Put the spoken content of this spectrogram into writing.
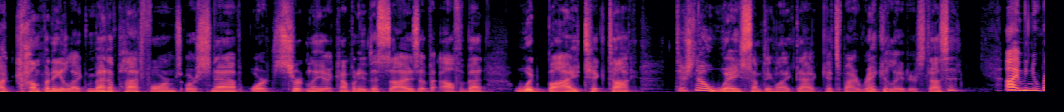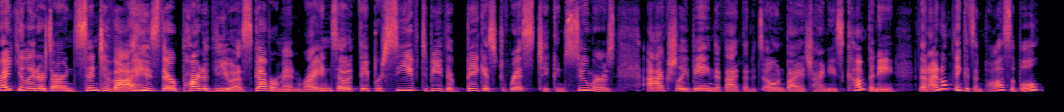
a company like Meta Platforms or Snap, or certainly a company the size of Alphabet, would buy TikTok, there's no way something like that gets by regulators, does it? I mean, regulators are incentivized. They're part of the US government, right? And so if they perceive to be the biggest risk to consumers actually being the fact that it's owned by a Chinese company, then I don't think it's impossible.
